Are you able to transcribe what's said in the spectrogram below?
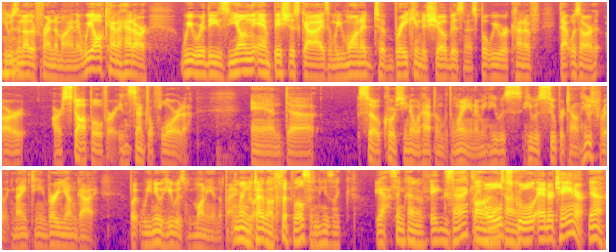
He was another friend of mine. There, we all kind of had our. We were these young, ambitious guys, and we wanted to break into show business, but we were kind of that was our our our stopover in Central Florida, and uh, so of course you know what happened with Wayne. I mean, he was he was super talented. He was probably like 19, very young guy, but we knew he was money in the bank. When you talk like, about Flip Wilson, he's like yeah, same kind of exactly old talent. school entertainer Yeah.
